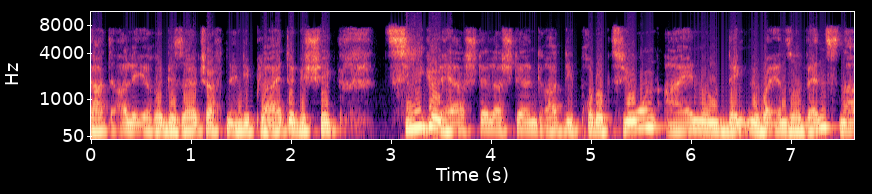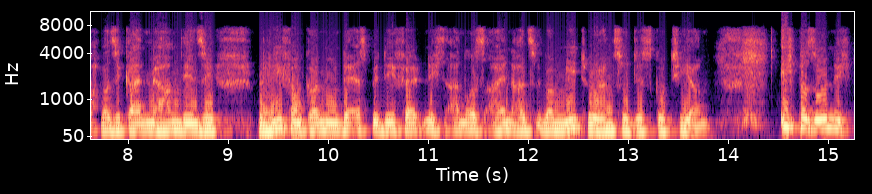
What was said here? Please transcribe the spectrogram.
hat alle ihre Gesellschaften in die Pleite geschickt. Ziegelhersteller stellen gerade die Produktion ein und denken über Insolvenz nach, weil sie keinen mehr haben, den sie beliefern können. Und der SPD fällt nichts anderes ein, als über Miethöhen zu diskutieren. Ich persönlich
